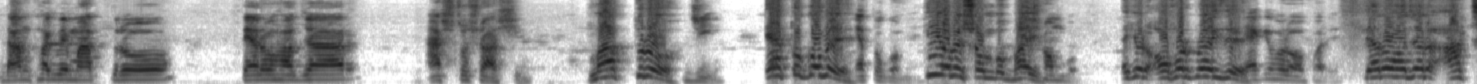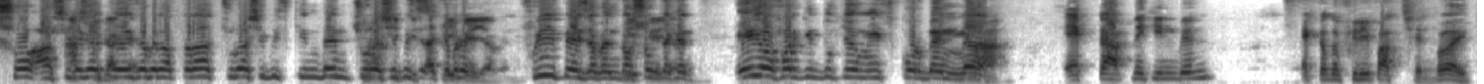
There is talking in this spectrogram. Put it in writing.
দাম থাকবে মাত্র তেরো হাজার আটশোশো আশি। মাত্র? জি। এত কমে? এত কমে। কি হবে সম্ভব ভাই? সম্ভব। একেবারে অফার প্রাইসে একেবারে অফারে তেরো হাজার আটশো আশি 80 টাকায় পেয়ে যাবেন আপনারা। চুরাশি পিস কিনবেন চুরাশি পিস একেবারে ফ্রি পেয়ে যাবেন। দর্শক দেখেন এই অফার কিন্তু কেউ মিস করবেন না। একটা আপনি কিনবেন একটা তো ফ্রি পাচ্ছেন। রাইট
